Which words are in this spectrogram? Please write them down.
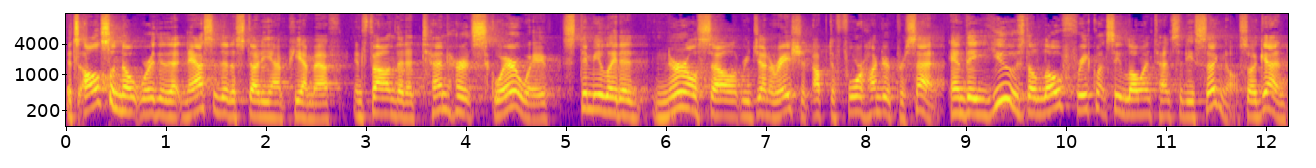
It's also noteworthy that NASA did a study on PEMF and found that a 10 hertz square wave stimulated neural cell regeneration up to 400%. And they used a low frequency, low intensity signal. So again,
